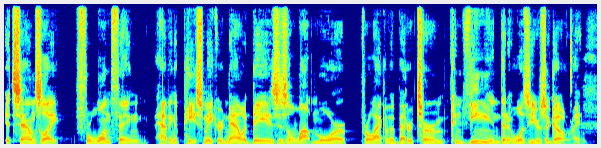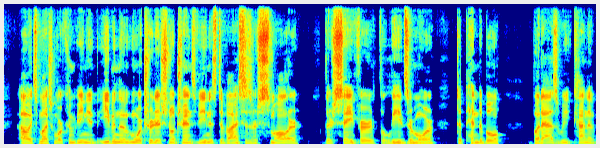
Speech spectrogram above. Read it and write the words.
it sounds like, for one thing, having a pacemaker nowadays is a lot more, for lack of a better term, convenient than it was years ago, right? Oh, it's much more convenient. Even the more traditional transvenous devices are smaller, they're safer, the leads are more dependable. But as we kind of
